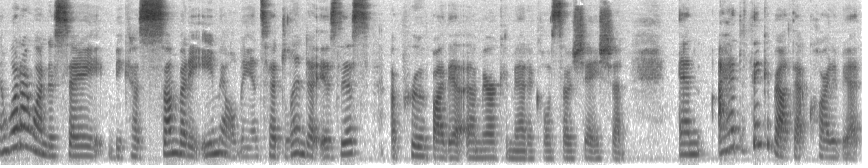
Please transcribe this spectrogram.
And what I wanted to say, because somebody emailed me and said, Linda, is this approved by the American Medical Association? And I had to think about that quite a bit.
